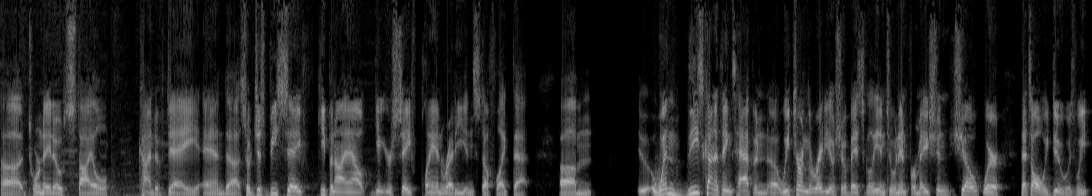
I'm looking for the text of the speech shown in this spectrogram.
uh, tornado style kind of day. And uh, so just be safe, keep an eye out, get your safe plan ready, and stuff like that. Um, when these kind of things happen, uh, we turn the radio show basically into an information show where that's all we do is we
